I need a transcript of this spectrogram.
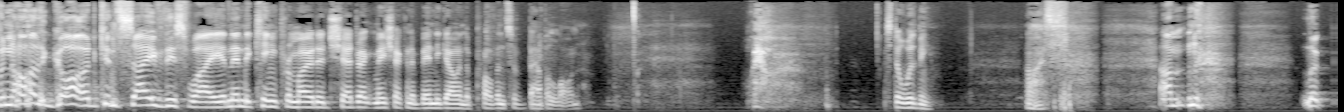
For no other God can save this way. And then the king promoted Shadrach, Meshach, and Abednego in the province of Babylon. Wow. Still with me? Nice. Um, look,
